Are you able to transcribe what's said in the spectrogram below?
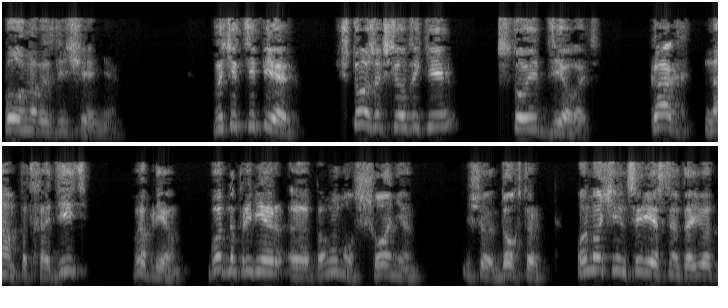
полного излечения. Значит, теперь, что же все-таки стоит делать? как нам подходить к проблемам. Вот, например, э, по-моему, Шонин, еще доктор, он очень интересно дает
